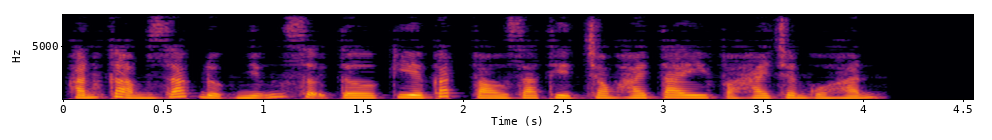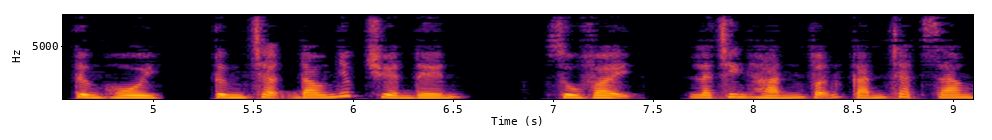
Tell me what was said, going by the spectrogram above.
Hắn cảm giác được những sợi tơ kia cắt vào da thịt trong hai tay và hai chân của hắn. Từng hồi, từng trận đau nhức truyền đến. Dù vậy, La Trinh hắn vẫn cắn chặt răng,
